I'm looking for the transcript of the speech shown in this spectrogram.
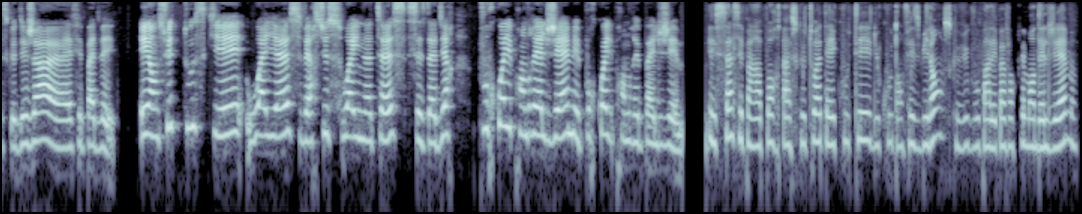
parce que déjà elle fait pas de veille. Et ensuite, tout ce qui est why us versus why not us, c'est-à-dire pourquoi il prendrait LGM et pourquoi il prendrait pas LGM. Et ça, c'est par rapport à ce que toi, tu as écouté, du coup, t'en fais ce bilan, parce que vu que vous parlez pas forcément d'LGM.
